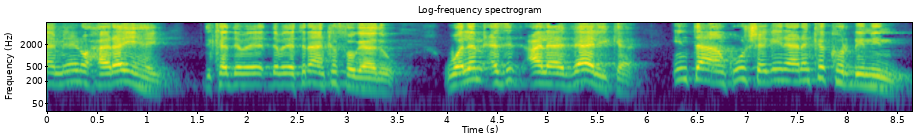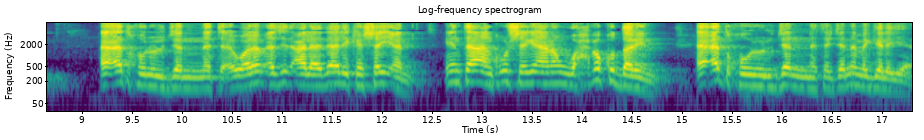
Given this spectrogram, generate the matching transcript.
aaminay inuu xaaraan yahay dabadeetna aan ka fogaado walam azid calaa daalika intaa aan kuu sheegay inaanan ka kordhinin a adkhulu ljannata walam azid calaa dalika shay-an intaa aan kuu sheegay aanan waxba ku darin a adkhulu ljannata janno ma gelaya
